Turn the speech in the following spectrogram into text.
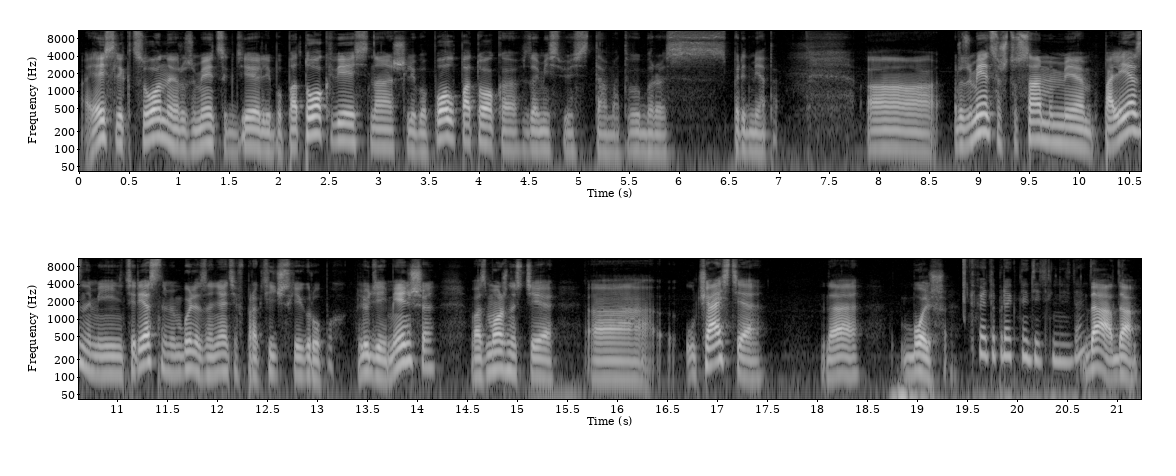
а есть лекционные, разумеется, где либо поток весь наш, либо пол потока, в зависимости там от выбора с предмета. Разумеется, что самыми полезными и интересными были занятия в практических группах. Людей меньше, возможности э, участия, да, больше. Какая-то проектная деятельность, да? Да, да.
